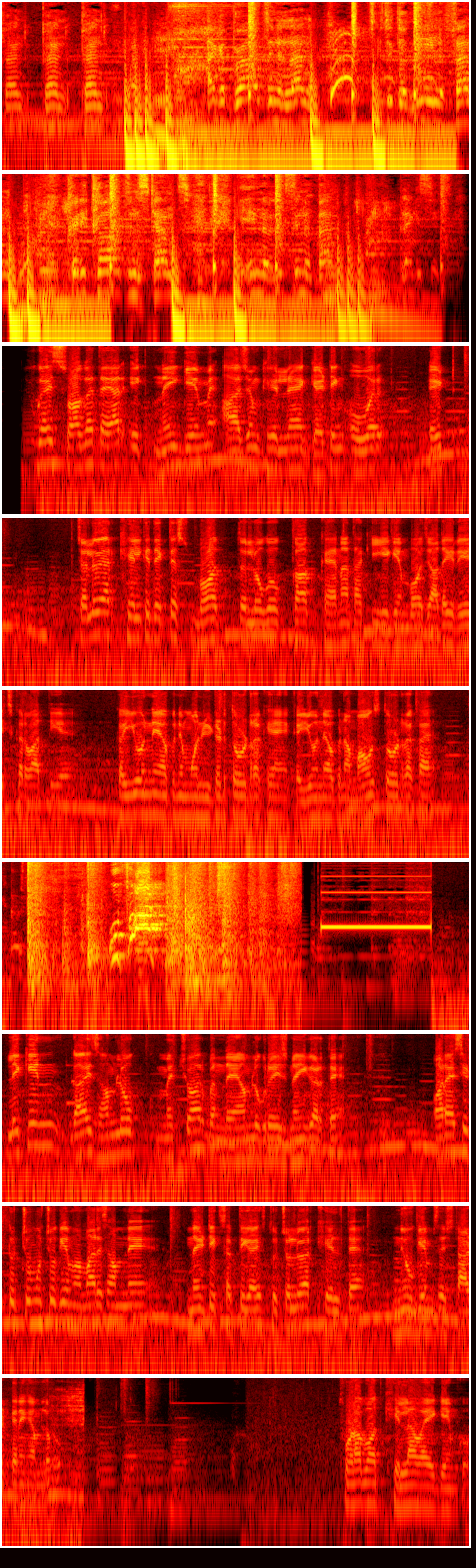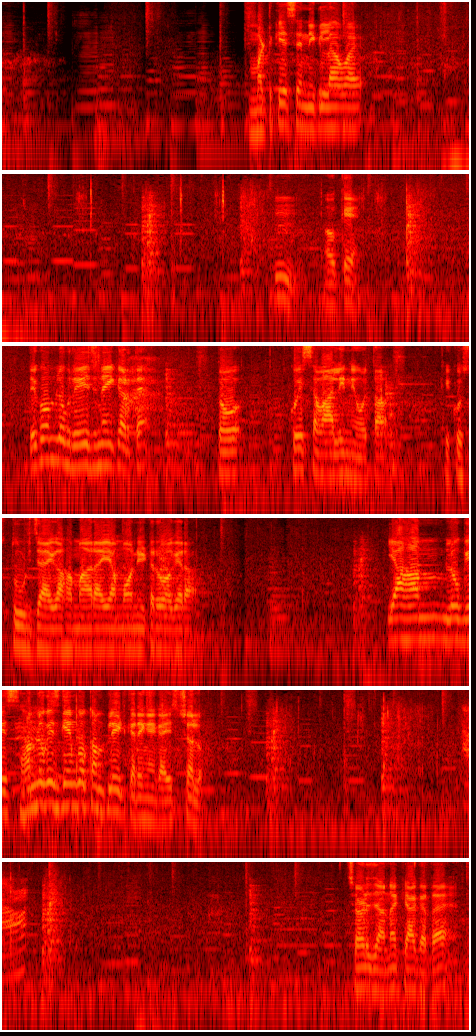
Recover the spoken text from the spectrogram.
Panda, panda, panda. I got broads in Atlanta. Just took the lean in the family. Credit cards and the scammers. Getting no licks in the band. Legacies. तो guys स्वागत है यार एक नई game में आज हम खेल रहे हैं गेटिंग ओवर एट चलो यार खेल के देखते हैं। बहुत लोगों का कहना था कि ये गेम बहुत ज़्यादा ही रेज करवाती है कईयों ने अपने मॉनिटर तोड़ रखे हैं कईयों ने अपना माउस तोड़ रखा है लेकिन गाइज़ हम लोग मेच्योर बंदे हैं, हम लोग रेज नहीं करते। और ऐसी टुच्चू मुच्चू गेम हमारे सामने नहीं टिक सकती गाइस तो चलो यार, खेलते हैं। न्यू गेम से स्टार्ट करेंगे हम लोग। थोड़ा बहुत खेला हुआ है गेम को। मटके से निकला हुआ है। हम्म ओके देखो, हम लोग रेज नहीं करते तो कोई सवाल ही नहीं होता। कि कुछ टूट जाएगा हमारा या मॉनिटर वगैरह। या हम लोग इस, हम लोग इस गेम को कंप्लीट करेंगे गाइस चलो। चढ़ जाना, क्या कर रहा है?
